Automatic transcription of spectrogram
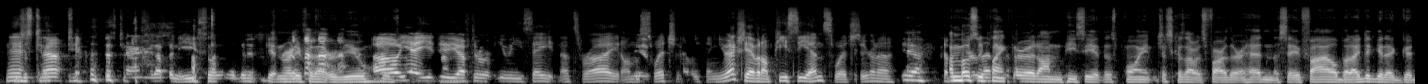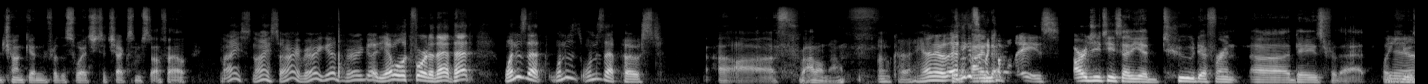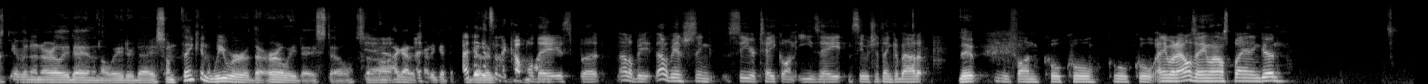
Eh, Just, no. just tearing it up in Ys a little bit, getting ready for that review. Oh yeah, you do. You have to review Ys Eight. That's right on the Yep. Switch and everything. You actually have it on PC and Switch. So you're gonna. yeah. I'm mostly playing through it on PC at this point, just because I was farther ahead in the save file. But I did get a good chunk in for the Switch to check some stuff out. Nice, nice. All right, very good, very good. Yeah, we'll look forward to that. That when is that? When is when is that post? Uh, I don't know. Okay, I know. I think it's in a couple days. RGT said he had two different uh, days for that. Like Yeah. he was given an early day and then a later day. So I'm thinking we were the early day still. So Yeah. I got to try to get the. I think it's in a couple days, but that'll be that'll be interesting. to See your take on Ys Eight and see what you think about it. Yep. It'll be fun. Cool, cool, cool, cool. Anyone else? Anyone else playing anything good?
